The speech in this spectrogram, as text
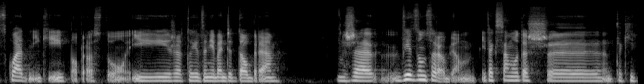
składniki po prostu i że to jedzenie będzie dobre że wiedzą, co robią. I tak samo też e, taki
